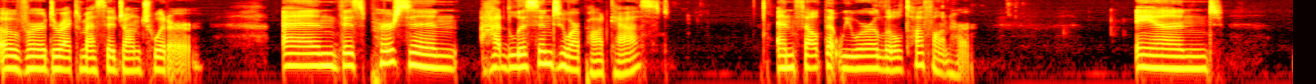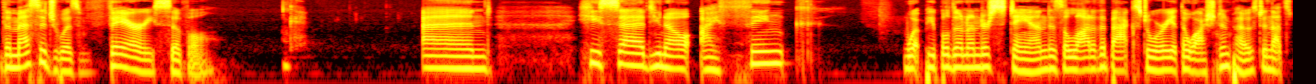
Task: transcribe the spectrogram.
over direct message on Twitter. And this person had listened to our podcast and felt that we were a little tough on her. And the message was very civil. Okay. And he said, you know, I think what people don't understand is a lot of the backstory at the Washington Post, and that's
